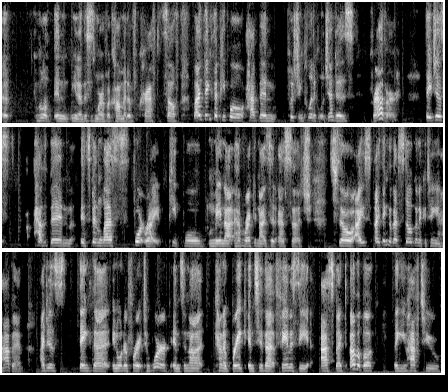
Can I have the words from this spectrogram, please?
uh, well, and you know, this is more of a comment of craft itself, but I think that people have been pushing political agendas forever. They just have been it's been less forthright people may not have recognized it as such so i i think that that's still going to continue to happen i just think that in order for it to work and to not kind of break into that fantasy aspect of a book that you have to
